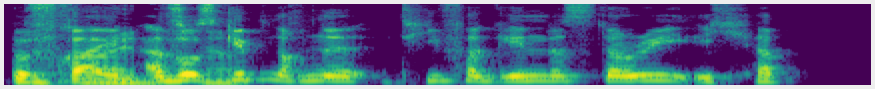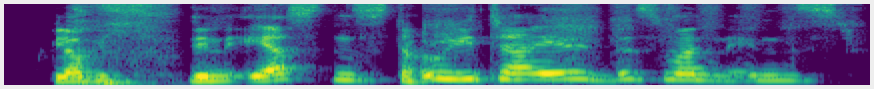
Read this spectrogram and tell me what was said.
befreien. Befreien, also es ja. gibt noch eine tiefergehende Story. Ich habe, glaube ich, den ersten Storyteil, bis man ins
